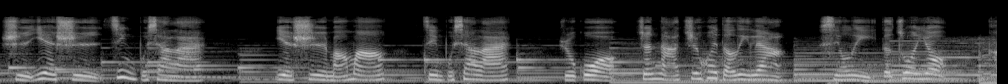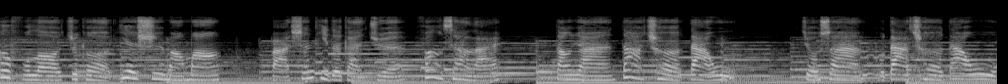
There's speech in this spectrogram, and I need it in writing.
是夜市静不下来，夜市茫茫静不下来。如果真拿智慧的力量、心理的作用，克服了这个夜市茫茫，把身体的感觉放下来，当然大彻大悟。就算不大彻大悟，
